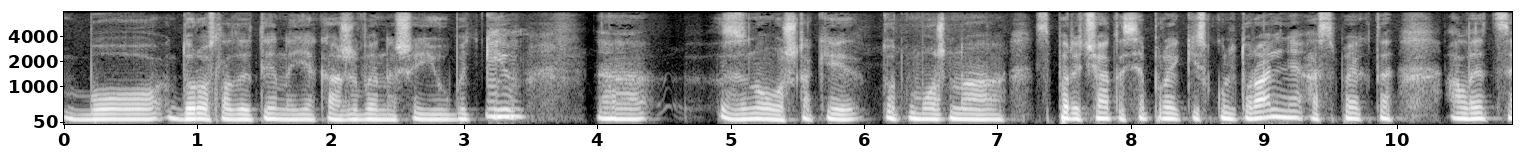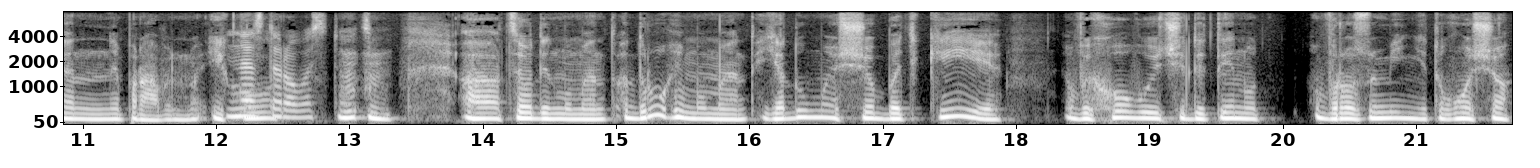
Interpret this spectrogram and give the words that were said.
бо доросла дитина, яка живе на шиї у батьків, е, знову ж таки, тут можна сперечатися про якісь культуральні аспекти, але це неправильно. І коли- Нездорова ситуація. А це один момент. А другий момент, я думаю, що батьки, виховуючи дитину в розумінні того, що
